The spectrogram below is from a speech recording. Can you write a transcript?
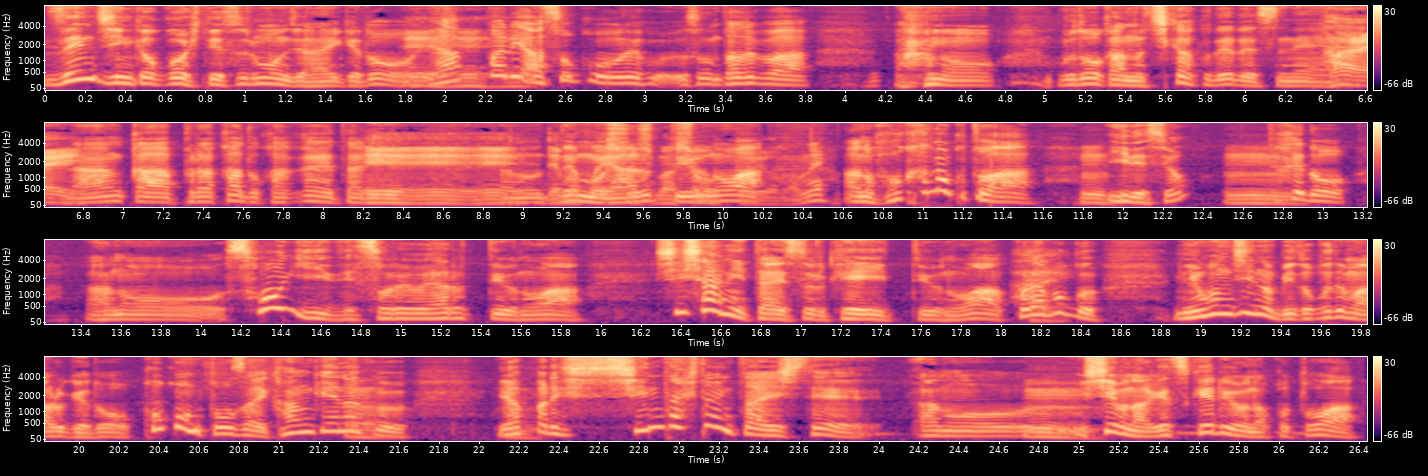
全人格を否定するもんじゃないけど、やっぱりあそこで、その例えば、あの、武道館の近くでですね、はい、なんかプラカード掲げたり、えー、あのデモやるっていうのは、ね、あの、他のことはいいですよ。うん、だけど、あの、葬儀でそれをやるっていうのは、死者に対する敬意っていうのは、これは僕、はい、日本人の美徳でもあるけど、古今東西関係なく、うん、やっぱり死んだ人に対して、あの、うん、石を投げつけるようなことは、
